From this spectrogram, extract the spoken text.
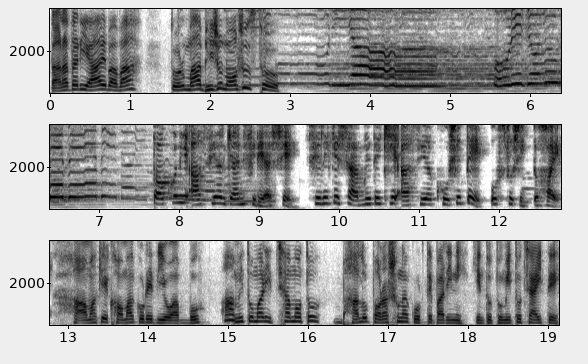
তাড়াতাড়ি আয় বাবা তোর মা ভীষণ অসুস্থ। তখনই আসিয়ার জ্ঞান ফিরে আসে। ছেলেকে সামনে দেখে আসিয়া খুশিতে অশ্রুসিক্ত হয়। আমাকে ক্ষমা করে দিও আব্বু। আমি তোমার ইচ্ছা মতো ভালো পড়াশোনা করতে পারিনি কিন্তু তুমি তো চাইতে।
